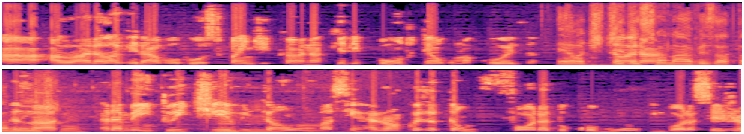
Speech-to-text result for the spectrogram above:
a, a Lara ela virava o rosto pra indicar, naquele ponto tem alguma coisa. Ela te Então era- direcionava, exatamente, Exato. né? Era meio intuitivo, Uhum. então, assim, era uma coisa tão fora do comum, embora seja,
